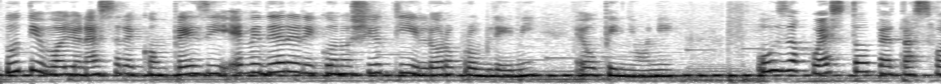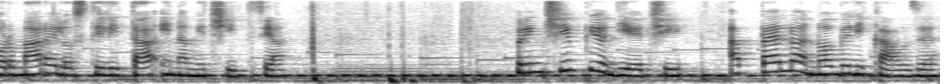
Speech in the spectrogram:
Tutti vogliono essere compresi e vedere riconosciuti i loro problemi e opinioni. Usa questo per trasformare l'ostilità in amicizia. Principio 10. Appello a nobili cause.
